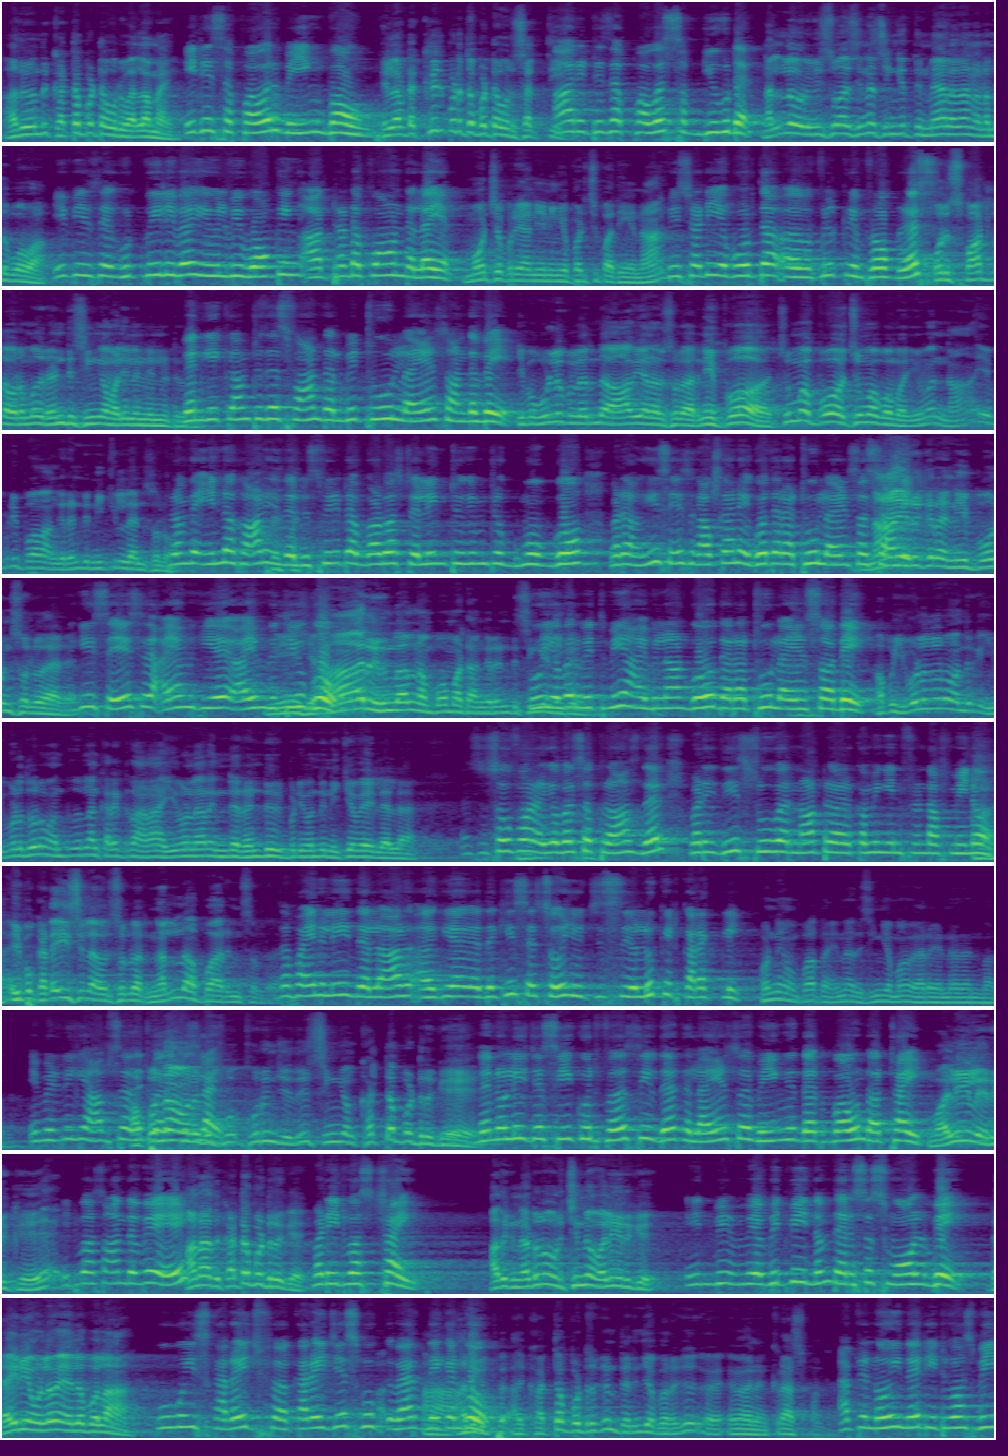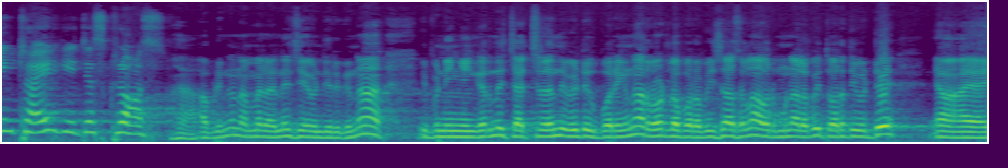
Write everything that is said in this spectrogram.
அது வந்து கட்டப்பட்ட ஒரு வல்லமை It is a power being bound இல்லாவிட்ட கீழ்ப்படுத்தப்பட்ட ஒரு சக்தி or it is a power subdued. நல்ல ஒரு விசுவாசினா சிங்கத்தின் மேலதான் நடந்து போவான் If he is a good believer, he will be walking or tread upon the lion. மோட்ச பிரயாணியை நீங்க படிச்சு பாத்தீங்கன்னா you study about the uh, pilgrim progress, ஒரு ஸ்பாட்ல வரும்போது ரெண்டு சிங்கம் வழியில நின்னுட்டு when he come to the spot, there will be two lions on the way. இப்ப உள்ளுக்குள்ள இருந்து ஆவியானவர் சொல்றாரு நீ போ சும்மா போ சும்மா போ இவன் நான் எப்படி போவான் அங்க ரெண்டு நிக்கலன்னு சொல்லுவான் From the inner heart, the spirit of God was telling to him to go, but he says, how can I go? There are two lions are நான் standing. இருக்கிறேன் நீ போன்னு சொல்லுவாரு He says, I am here, I am with you, go. யாரு இருந்தாலும் நான் போக மாட்டேன் அங்க ரெண்டு சிங்கம் Whoever நிக்குது. with me, I will not go, there are two lions are there. அப்ப இவ்வளவு தூரம் வந்திருக்கு இவ்வளவு தூரம் வந்ததெல்லாம் கரெக்ட் தான் ஆனா இவ்வளவு நேரம் இந்த ரெண்டு இப்படி வந்து நிக்கவே இல்லல்ல So far I have also crossed there, but these two were not uh, coming in front of me, no. இப்ப கடைசில அவர் சொல்றாரு நல்லா பாருன்னு சொல்றாரு So finally, the Lord, uh, he- the- he said, so you just uh, look it correctly. உடனே அவன் பார்த்தான் என்ன அது சிங்கமா வேற என்னன்னு பார்த்தான் Immediately he observed it அப்பதான் whether it is அவனுக்கு புரிஞ்சுது சிங்கம் கட்டப்பட்டிருக்கு Then only just he could perceive that the lions were being that bound or tied. வழியில இருக்கு It was on the way, ஆனா அது கட்டப்பட்டிருக்கு but it was tied. அதுக்கு நடுவுல ஒரு சின்ன வழி இருக்கு In be- between them, there is a small way. தைரியம் உள்ளவன் எதுல போலாம் Who is courage, courageous, who, where they can go. அது கட்டப்பட்டிருக்குன்னு தெரிஞ்ச பிறகு கிராஸ் பண்றான் After knowing that it was being tied, he just crossed. அப்படின்னா நம்ம என்ன செய்ய வேண்டியிருக்குன்னா இப்ப நீங்க இங்க இருந்து சர்ச்சில இருந்து வீட்டுக்கு போறீங்கன்னா ரோட்ல போற பிசாஸ் எல்லாம் அவர் முன்னால போய் துரத்தி விட்டு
